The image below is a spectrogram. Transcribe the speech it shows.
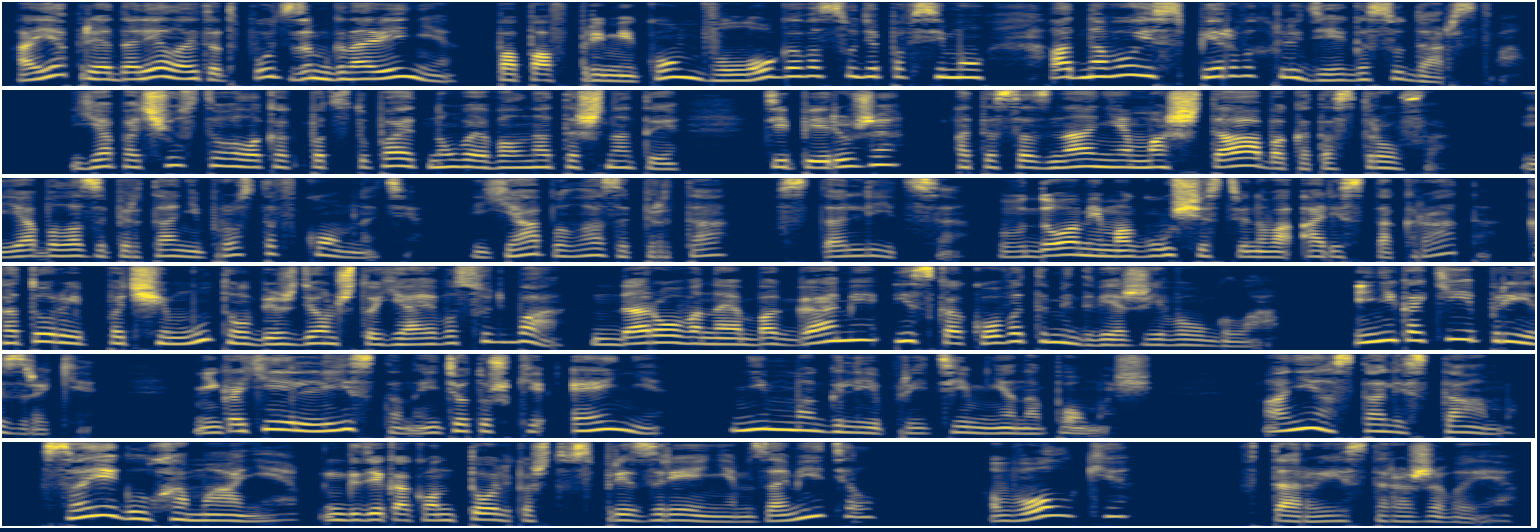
а я преодолела этот путь за мгновение, попав прямиком в логово, судя по всему, одного из первых людей государства. Я почувствовала, как подступает новая волна тошноты, теперь уже от осознания масштаба катастрофы. Я была заперта не просто в комнате. Я была заперта в столице, в доме могущественного аристократа, который почему-то убежден, что я его судьба, дарованная богами из какого-то медвежьего угла. И никакие призраки, никакие Листоны и тетушки Энни не могли прийти мне на помощь. Они остались там, в своей глухомании, где, как он только что с презрением заметил, волки вторые сторожевые.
